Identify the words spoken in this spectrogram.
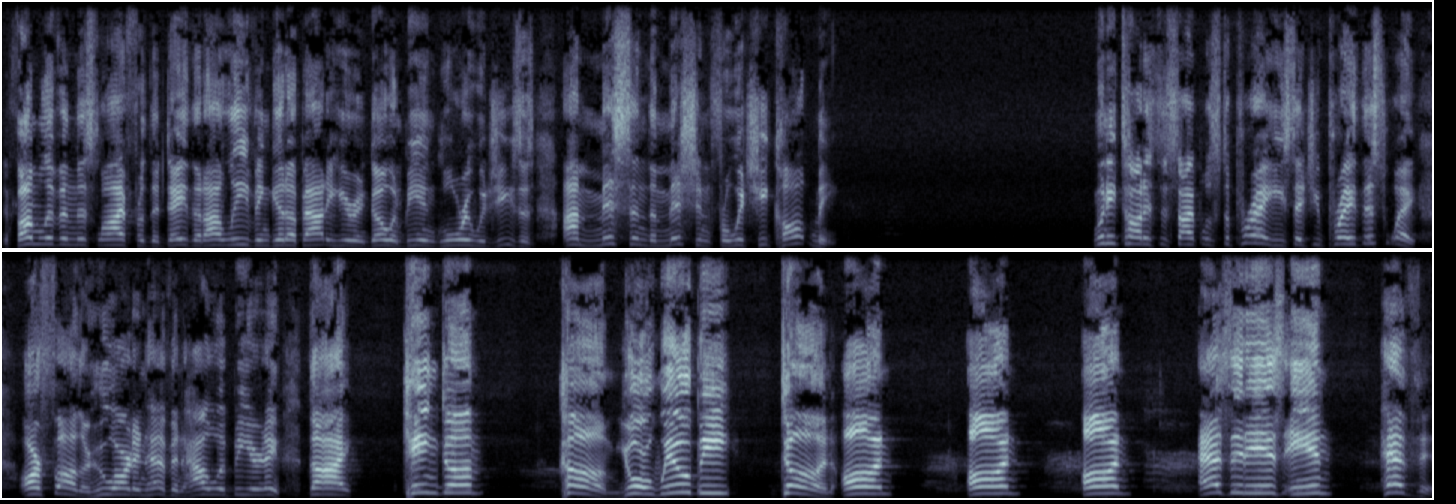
If I'm living this life for the day that I leave and get up out of here and go and be in glory with Jesus, I'm missing the mission for which He called me. When He taught His disciples to pray, He said, You pray this way Our Father, who art in heaven, hallowed be your name. Thy kingdom come, your will be done on, on, on, as it is in heaven.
